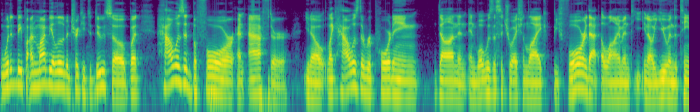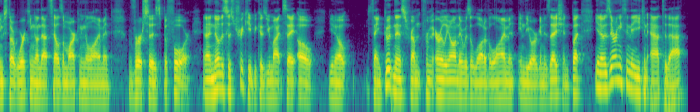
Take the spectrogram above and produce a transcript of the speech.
would it be? It might be a little bit tricky to do so, but how was it before and after? You know, like how was the reporting done and, and what was the situation like before that alignment you know you and the team start working on that sales and marketing alignment versus before? And i know this is tricky because you might say oh you know thank goodness from from early on there was a lot of alignment in the organization. But you know is there anything that you can add to that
